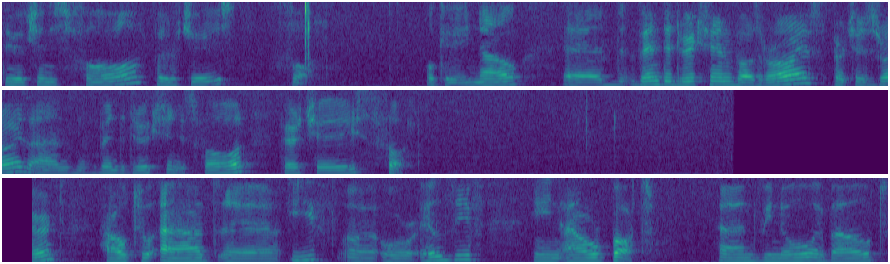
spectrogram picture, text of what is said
direction is fall purchase fall. Okay now uh, when the direction was rise purchase rise and when the direction is fall purchase fall. Learned how to add uh, if uh, or else if in our bot. And we know about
